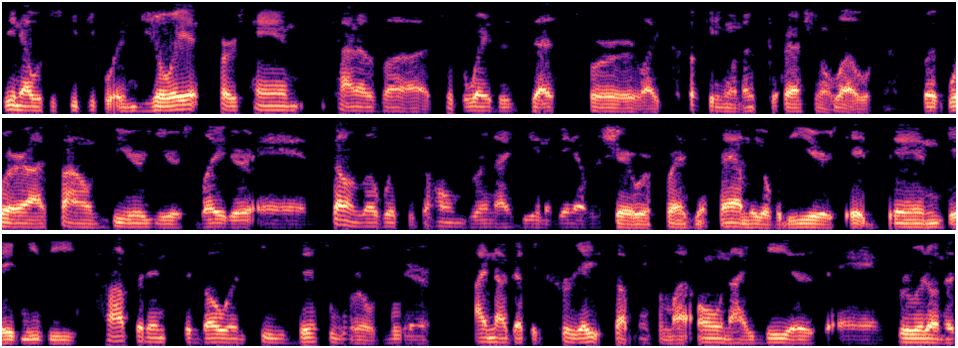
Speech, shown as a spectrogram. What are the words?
being able to see people enjoy it firsthand kind of uh, took away the zest for like cooking on a professional level. But where I found beer years later and fell in love with it, the homebrewing idea and being able to share with friends and family over the years, it then gave me the confidence to go into this world where I now got to create something from my own ideas and brew it on a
